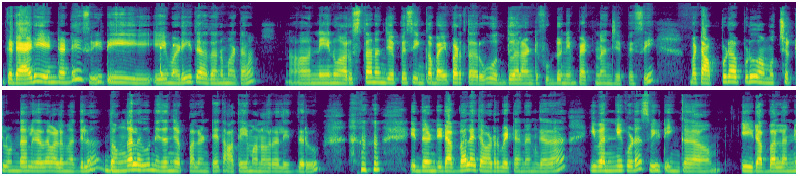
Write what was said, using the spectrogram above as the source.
ఇంకా డాడీ ఏంటంటే స్వీటీ ఏం అడిగితే అదనమాట. నేను అరుస్తానని చెప్పేసి ఇంకా భయపడతారు. వద్దు అలాంటి ఫుడ్ నేను పెట్టనని చెప్పేసి. బట్ అప్పుడప్పుడు ఆ ముచ్చట్లు ఉండాలి కదా వాళ్ళ మధ్యలో. దొంగలు నిజం చెప్పాలంటే తాతయ్య మనవరాలు ఇద్దరు. ఇద్దండి డబ్బాలు అయితే ఆర్డర్ పెట్టాను కదా. ఇవన్నీ కూడా స్వీట్ ఇంకా ఈ డబ్బాలన్నీ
